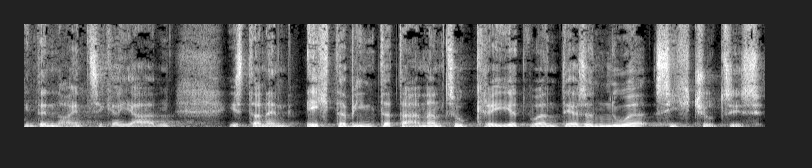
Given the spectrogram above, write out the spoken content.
in den 90er Jahren ist dann ein echter Wintertarnanzug kreiert worden, der also nur Sichtschutz ist.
